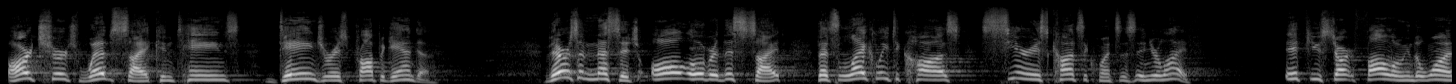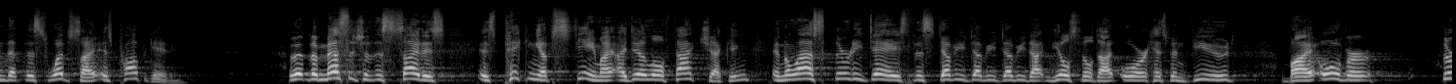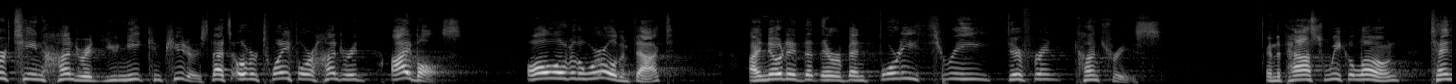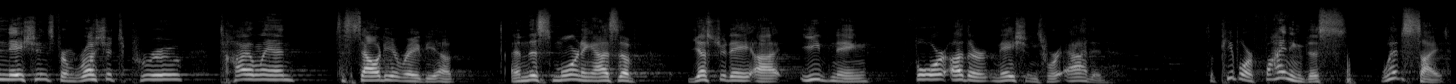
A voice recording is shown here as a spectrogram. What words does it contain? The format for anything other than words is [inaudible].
Our church website contains dangerous propaganda. There's a message all over this site that's likely to cause serious consequences in your life if you start following the one that this website is propagating. The, message of this site is, is picking up steam. I, I, did a little fact checking. In the last 30 days, this www.neelsville.org has been viewed by over 1,300 unique computers. That's over 2,400 eyeballs all over the world, in fact. I noted that there have been 43 different countries. In the past week alone, 10 nations from Russia to Peru, Thailand to Saudi Arabia. And this morning, as of yesterday uh, evening, four other nations were added. So people are finding this website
